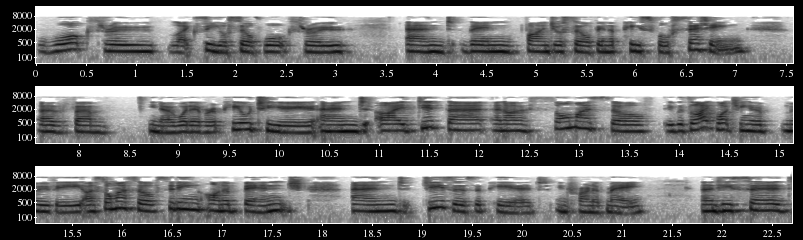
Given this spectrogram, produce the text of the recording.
walk through, like see yourself walk through and then find yourself in a peaceful setting of, um, you know, whatever appealed to you. And I did that and I saw myself, it was like watching a movie. I saw myself sitting on a bench and Jesus appeared in front of me and he said,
